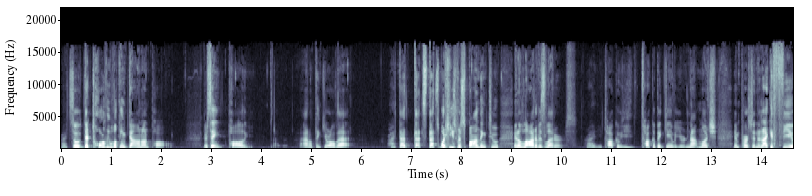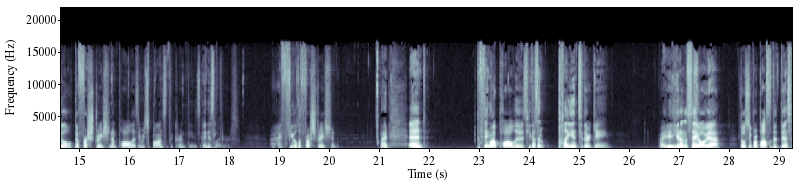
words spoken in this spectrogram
Right? So they're totally looking down on Paul. They're saying, Paul, I don't think you're all that. Right? That, that's, that's what he's responding to in a lot of his letters. Right? You talk, you talk a big game, but you're not much in person. And I could feel the frustration in Paul as he responds to the Corinthians in his letters. Right? I feel the frustration. Right? And the thing about Paul is he doesn't play into their game. Right? He doesn't say, oh, yeah, those super apostles did this,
